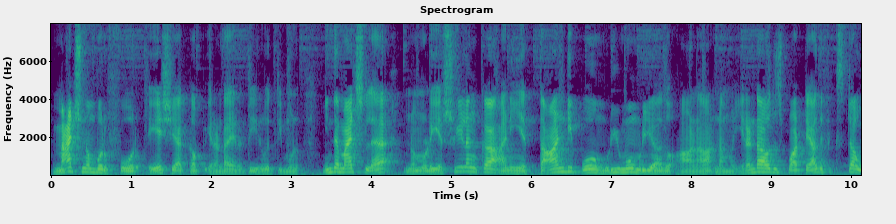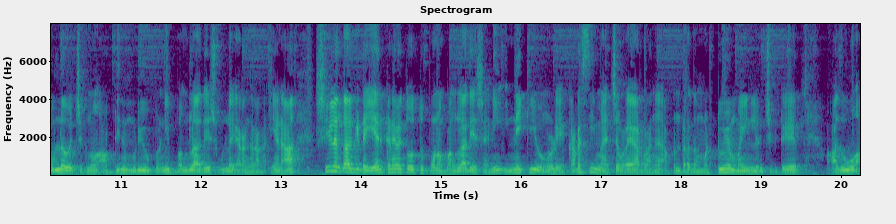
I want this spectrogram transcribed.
match number four Asia cup இரண்டாயிரத்தி இருபத்தி மூணு. இந்த மேட்ச்சில் நம்மளுடைய ஸ்ரீலங்கா அணியை தாண்டி போக முடியுமோ முடியாதோ ஆனால் நம்ம இரண்டாவது ஸ்பாட்டையாவது ஃபிக்ஸ்டாக உள்ளே வச்சுக்கணும் அப்படின்னு முடிவு பண்ணி பங்களாதேஷ் உள்ளே இறங்குறாங்க. ஏன்னா ஸ்ரீலங்கா கிட்ட ஏற்கனவே தோற்று போன பங்களாதேஷ் அணி இன்னைக்கு இவங்களுடைய கடைசி மேட்சை விளையாடுறாங்க அப்படின்றத மட்டுமே மைண்டில் வச்சுக்கிட்டு அதுவும்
